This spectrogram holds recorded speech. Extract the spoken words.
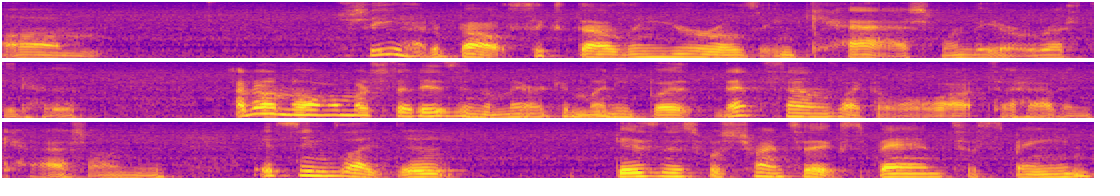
Um, she had about 6,000 euros in cash when they arrested her. I don't know how much that is in American money, but that sounds like a lot to have in cash on you. It seems like their business was trying to expand to Spain.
